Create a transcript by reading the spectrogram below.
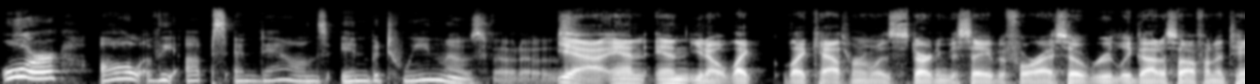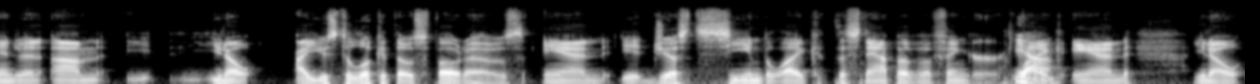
or all of the ups and downs in between those photos. Yeah, and and you know, like like Catherine was starting to say before I so rudely got us off on a tangent. Um, y- you know, I used to look at those photos, and it just seemed like the snap of a finger. Yeah. Like, and you know,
